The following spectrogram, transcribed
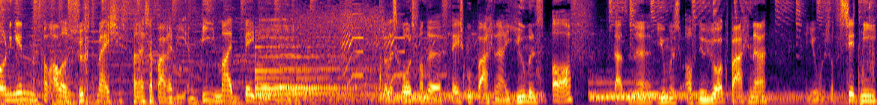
Koningin van alle zuchtmeisjes, Vanessa Paradis en Be My Baby. Wel eens gehoord van de Facebookpagina Humans Of. Er staat een eh, Humans of New York pagina, Humans of Sydney,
